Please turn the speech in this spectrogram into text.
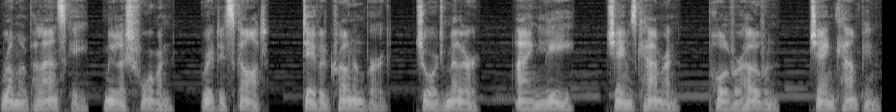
Roman Polanski, Milos Forman, Ridley Scott, David Cronenberg, George Miller, Ang Lee, James Cameron, Paul Verhoeven, Jane Campion,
